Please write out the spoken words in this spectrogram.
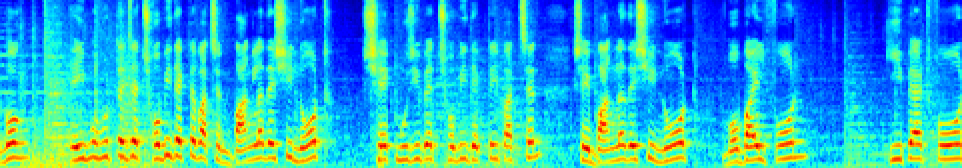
এবং এই মুহূর্তে যে ছবি দেখতে পাচ্ছেন, বাংলাদেশি নোট, শেখ মুজিবের ছবি দেখতেই পাচ্ছেন। সেই Bangladeshi note, mobile phone, keypad phone,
